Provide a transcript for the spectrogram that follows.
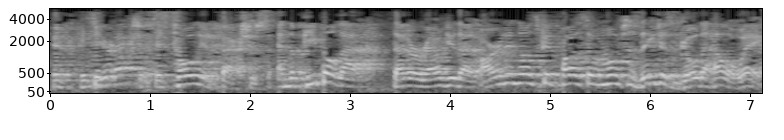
If It's infectious. It's totally infectious. And the people that, that are around you that aren't in those good positive emotions, they just go the hell away.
